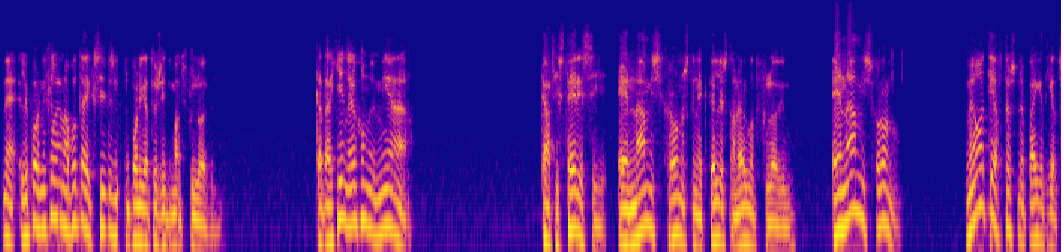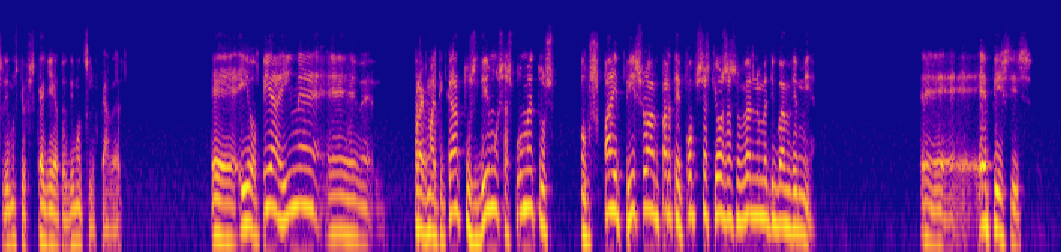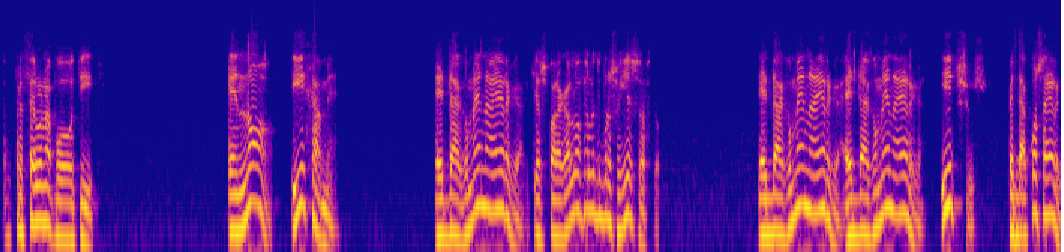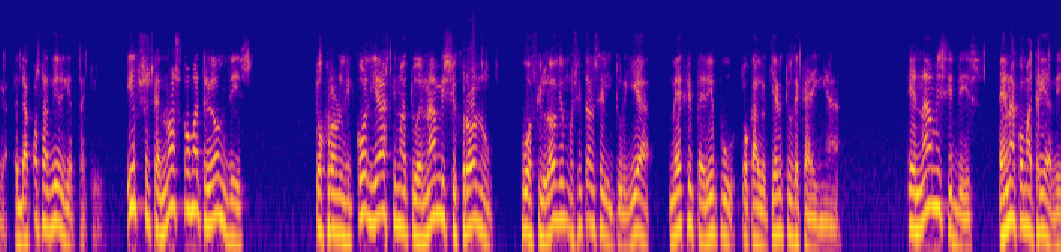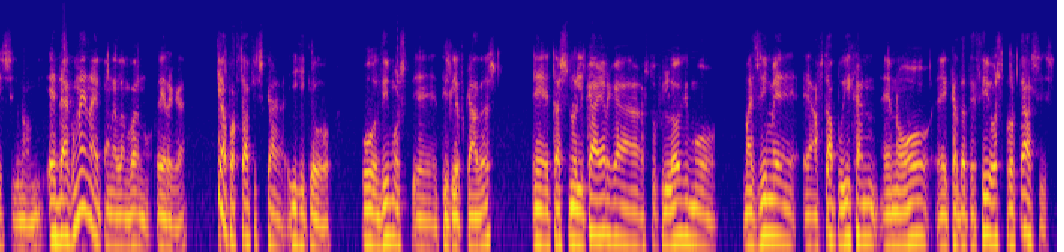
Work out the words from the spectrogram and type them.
Ναι, λοιπόν, ήθελα να πω τα εξής λοιπόν, για το ζήτημα του Φιλόδημου. Καταρχήν έχουμε μία καθυστέρηση 1,5 χρόνο στην εκτέλεση των έργων του Φιλόδημου. 1,5 χρόνο. Με ό,τι αυτό συνεπάγεται για τους Δήμους και φυσικά και για το Δήμο της Λευκάδας. Ε, η οποία είναι ε, πραγματικά τους Δήμους, ας πούμε, τους, τους πάει πίσω αν πάρετε υπόψη σας και όσα συμβαίνουν με την πανδημία. Ε, επίσης, θέλω να πω ότι ενώ είχαμε ενταγμένα έργα, και σας παρακαλώ θέλω την προσοχή σας σε αυτό, ενταγμένα έργα, ενταγμένα έργα, ύψους 500 έργα, 502 για τα κύλια, ύψους 1,3 δις, το χρονικό διάστημα του 1,5 χρόνου που ο Φιλόδημος ήταν σε λειτουργία μέχρι περίπου το καλοκαίρι του 19, 1,5 δις 1,3 δις, συγγνώμη, ενταγμένα επαναλαμβάνω έργα και από αυτά φυσικά είχε και ο, ο Δήμος ε, της Λευκάδας. Ε, τα συνολικά έργα στο Φιλόδημο μαζί με ε, αυτά που είχαν εννοώ ε, κατατεθεί ως προτάσεις.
